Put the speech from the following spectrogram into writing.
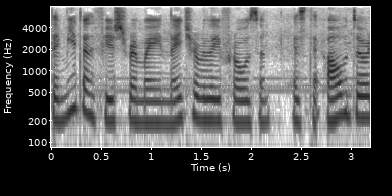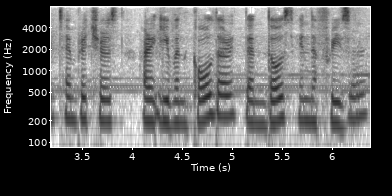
The meat and fish remain naturally frozen as the outdoor temperatures are even colder than those in the freezer.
